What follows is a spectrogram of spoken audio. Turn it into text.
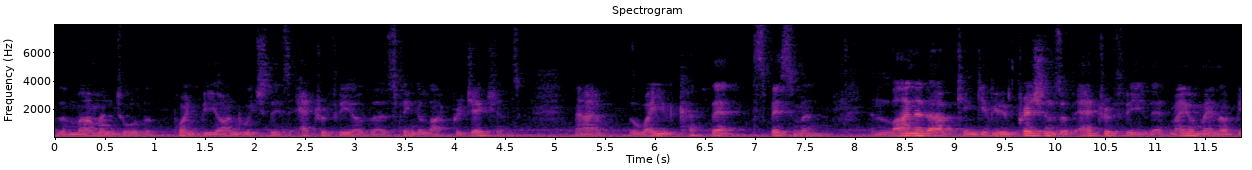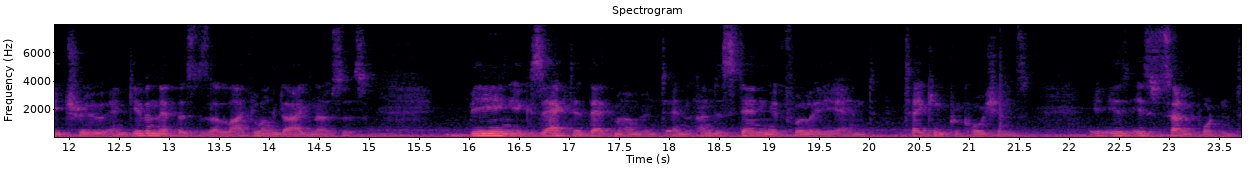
the moment or the point beyond which there's atrophy of those finger-like projections. Now, the way you cut that specimen and line it up can give you impressions of atrophy that may or may not be true. And given that this is a lifelong diagnosis, being exact at that moment and understanding it fully and taking precautions is, is so important.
